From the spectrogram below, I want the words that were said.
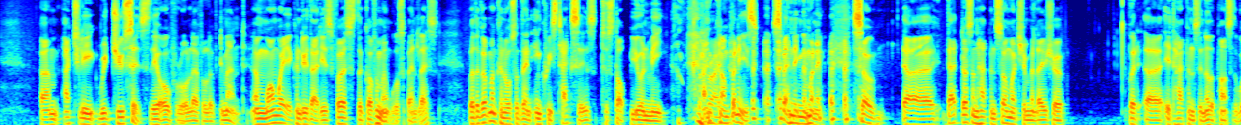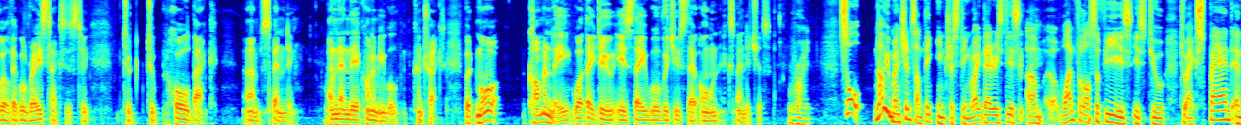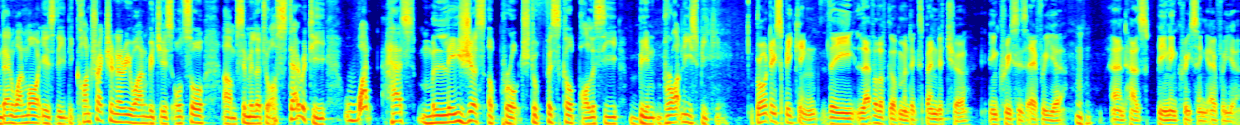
um, actually reduces the overall level of demand. And one way it can do that is first the government will spend less, but the government can also then increase taxes to stop you and me and Right. companies spending the money. So uh, that doesn't happen so much in Malaysia, but uh, it happens in other parts of the world. They will raise taxes to to, to haul back um, spending, and then the economy will contract. But more commonly, what they do is they will reduce their own expenditures. Right. So now you mentioned something interesting, right? There is this um, uh, one philosophy is is to to expand, and then one more is the the contractionary one, which is also um, similar to austerity. What has Malaysia's approach to fiscal policy been, broadly speaking? Broadly speaking, the level of government expenditure increases every year and has been increasing every year.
